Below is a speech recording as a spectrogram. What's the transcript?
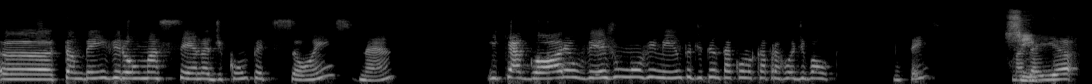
uh, também virou uma cena de competições, né? E que agora eu vejo um movimento de tentar colocar para a rua de volta, entende? Sim. Mas aí é,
